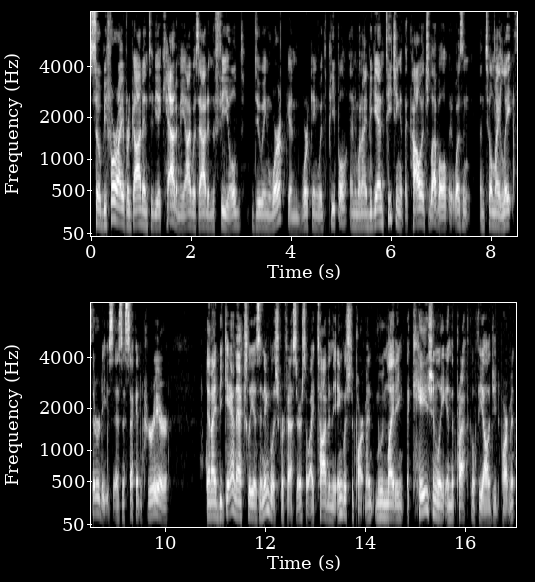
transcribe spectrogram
So before I ever got into the academy, I was out in the field doing work and working with people. And when I began teaching at the college level, it wasn't until my late 30s as a second career. And I began actually as an English professor. So I taught in the English department, moonlighting occasionally in the practical theology department.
